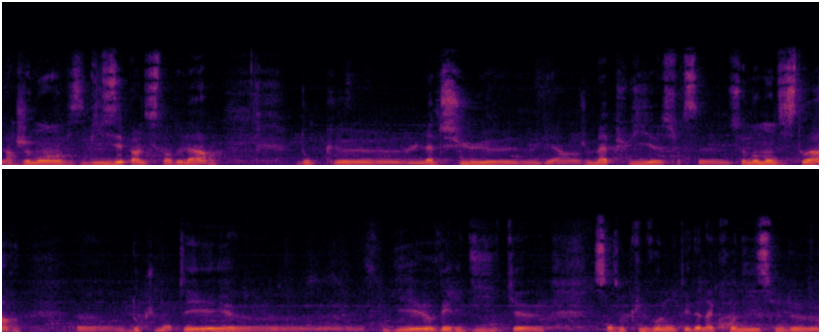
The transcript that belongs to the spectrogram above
largement visibilisées par l'histoire de l'art. Donc là-dessus, je m'appuie sur ce, moment d'histoire, documenté, fouillé, véridique, sans aucune volonté d'anachronisme de,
